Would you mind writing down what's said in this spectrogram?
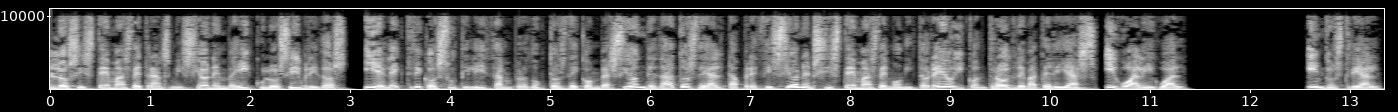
Los sistemas de transmisión en vehículos híbridos y eléctricos utilizan productos de conversión de datos de alta precisión en sistemas de monitoreo y control de baterías. Igual igual. Industrial,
